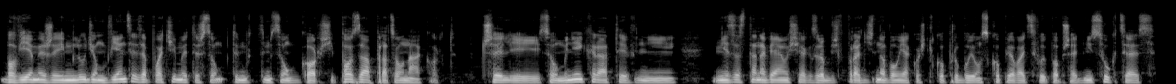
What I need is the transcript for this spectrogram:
bo wiemy, że im ludziom więcej zapłacimy, też są, tym, tym są gorsi, poza pracą na akord. Czyli są mniej kreatywni, nie zastanawiają się, jak zrobić, wprowadzić nową jakość, tylko próbują skopiować swój poprzedni sukces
